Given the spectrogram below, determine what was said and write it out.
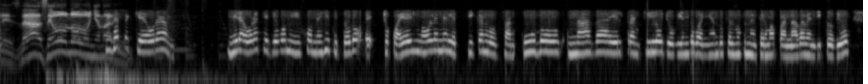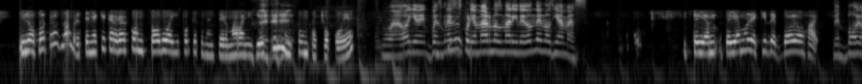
frágiles. ¿verdad? ¿Sí o no, doña Mari? Fíjate que ahora, mira, ahora que llevo a mi hijo a México y todo, eh, Choco, a él no le me le pican los zancudos, nada, él tranquilo, lloviendo, bañándose, él no se me enferma para nada, bendito Dios. Y los otros, no, hombre, tenía que cargar con todo ahí porque se me enfermaban. Y yo estoy en cuenta, Choco, ¿eh? Wow, oye, pues gracias por llamarnos, Mari. ¿De dónde nos llamas? Te llamo, te llamo de aquí de Boyle Heights. De Boyle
